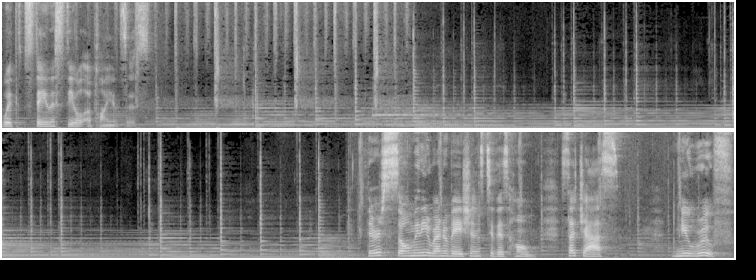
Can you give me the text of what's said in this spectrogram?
with stainless steel appliances. There's so many renovations to this home, such as new roof,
